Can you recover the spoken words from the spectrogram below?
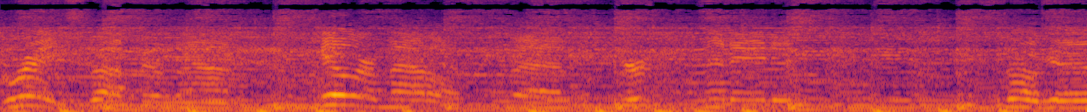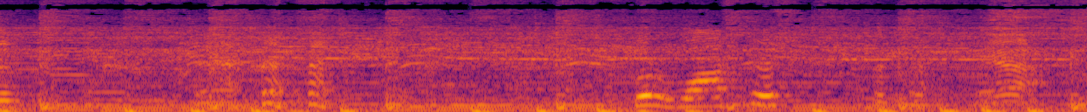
Great stuff here, man. Killer metal the mid 80s. So good. Little waspish. yeah.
